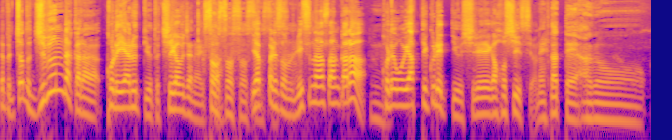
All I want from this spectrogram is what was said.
やっぱちょっと自分らからこれやるっていうと違うじゃないですか。そうそうそうそうやっぱりそのリスナーさんからうん、これをやってくれっていう指令が欲しいですよね。だって、あのー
